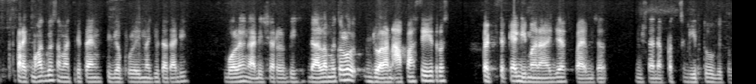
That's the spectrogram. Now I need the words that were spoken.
tertarik banget gue sama cerita yang 35 juta tadi boleh nggak di share lebih dalam itu lo jualan apa sih terus trik-triknya gimana aja supaya bisa bisa dapat segitu gitu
